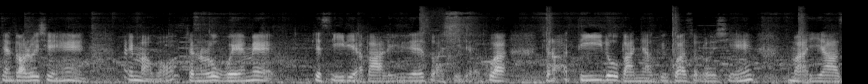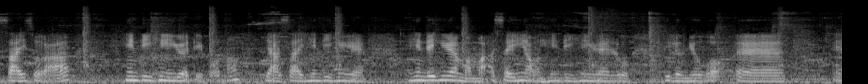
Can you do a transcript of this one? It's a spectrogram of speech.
ပြန်သွားလို့ရှိရင်အဲ့မှာပေါ့ကျွန်တော်တို့ဝယ်မဲ့ပစ္စည်းတွေကဘာလေးလဲဆိုတာရှိတယ်အခုကကျွန်တော်အတီးတို့ဘာညာကွေးကွာဆိုလို့ရှိရင်ဒီမှာရာ size ဆိုတာဟင်းဒီဟင်းရွက်တွေပေါ့နော်ရာ size ဟင်းဒီဟင်းရွက်ဟင်းဒီဟင်းရွက်မှာမှာအစိမ်းရောင်ဟင်းဒီဟင်းရွက်လို့ဒီလိုမျိုးပေါ့အဲအဲ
